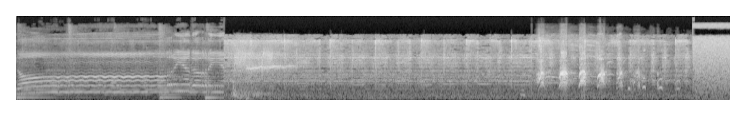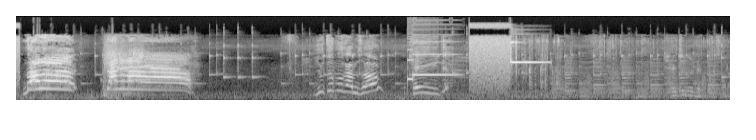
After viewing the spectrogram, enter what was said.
Non, rien de rien. 나를 따르라! 유튜브 감성 게이드 개집을 뱉고 있어라.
